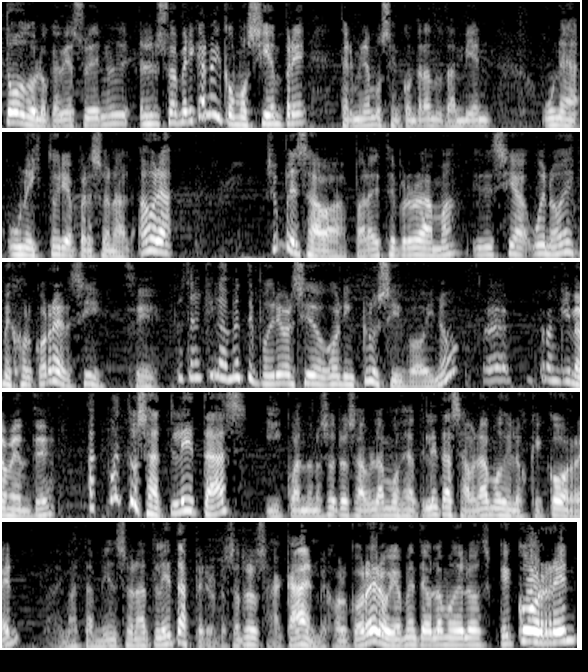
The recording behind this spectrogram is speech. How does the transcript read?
todo lo que había sucedido en el, sudamericano y como siempre terminamos encontrando también una, una historia personal. Ahora, yo pensaba para este programa y decía, bueno, es mejor correr, sí, Sí. pero tranquilamente podría haber sido gol inclusive hoy, ¿no? Eh, tranquilamente. ¿A cuántos atletas, y cuando nosotros hablamos de atletas hablamos de los que corren, además también son atletas, pero nosotros acá en Mejor Correr obviamente hablamos de los que corren,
